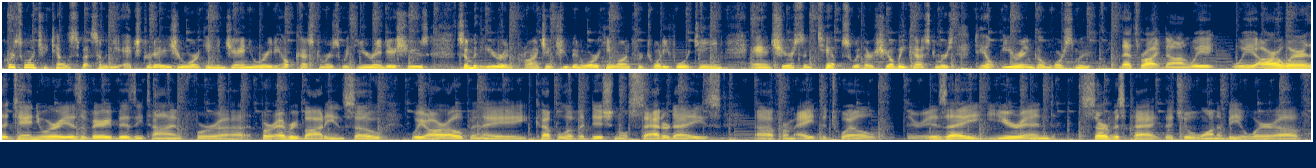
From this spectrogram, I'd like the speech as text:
Chris, why don't you tell us about some of the extra days you're working in January to help customers with year end issues, some of the year end projects you've been working on for 2014, and share some tips with our Shelby customers to help year end go more smoothly. That's right, Don. We, we are aware that January is a very busy time for, uh, for everybody, and so we are open a couple of additional Saturdays uh, from 8 to 12. There is a year end service pack that you'll want to be aware of.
